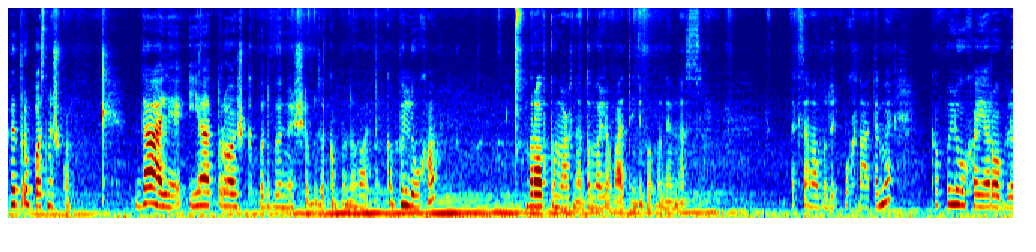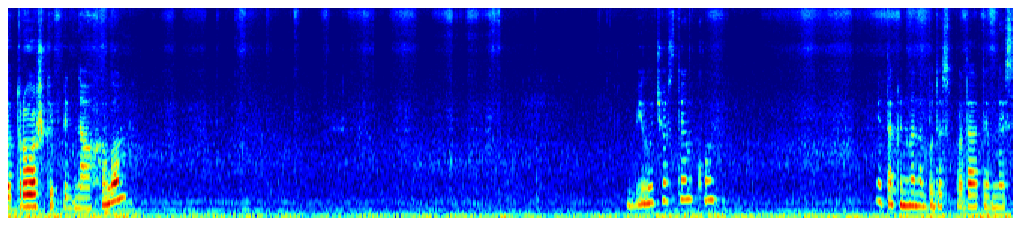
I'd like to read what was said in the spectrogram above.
хитру посмішку. Далі я трошки подвину, щоб закомпонувати капелюха. Бровки можна домалювати, ніби вони в нас так само будуть пухнатими. Капелюха я роблю трошки під нахилом. Білу частинку. І так він в мене буде спадати вниз.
